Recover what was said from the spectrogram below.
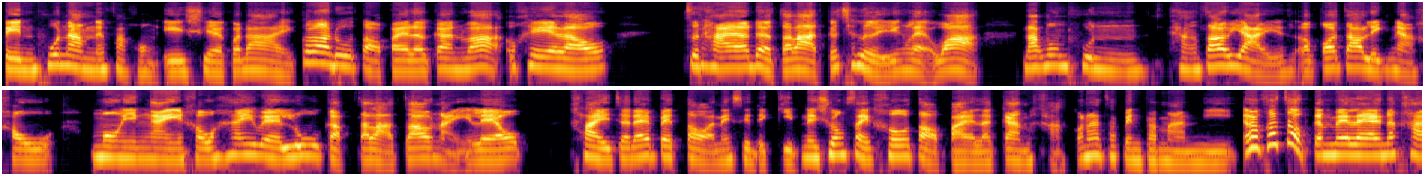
เป็นผู้นำในฝั่งของเอเชียก็ได้ ก็รอดูต่อไปแล้วกันว่าโอเคแล้วสุดท้ายแล้วเดี๋ยวตลาดก็เฉลยเองแหละว่า นักลงทุนทั้งเจ้าใหญ่ แล้วก็เจ้าเล็กเนี่ยเขามองยังไงเขาให้ value กับตลาดเจ้าไหนแล้ว ใครจะได้ไปต่อในเศรษฐกิจในช่วงไซเคิลต่อไปละกันค่ะ ก็น่าจะเป็นประมาณนี้ เราก็จบกันไปแล้วนะคะ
